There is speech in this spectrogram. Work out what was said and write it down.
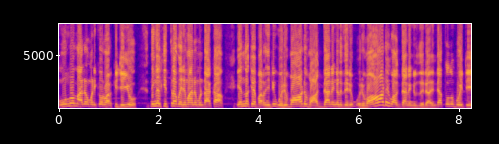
മൂന്നോ നാലോ മണിക്കൂർ വർക്ക് ചെയ്യൂ നിങ്ങൾക്ക് ഇത്ര വരുമാനം ഉണ്ടാക്കാം എന്നൊക്കെ പറഞ്ഞിട്ട് ഒരുപാട് വാഗ്ദാനങ്ങൾ തരും ഒരുപാട് വാഗ്ദാനങ്ങൾ തരും. അതിന്റെ അകത്തൊന്നും പോയിട്ട്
